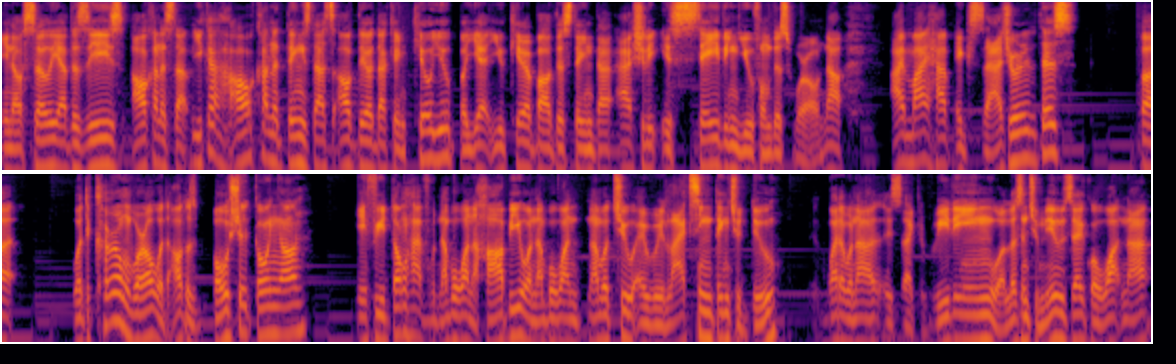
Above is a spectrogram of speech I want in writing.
you know celiac disease all kind of stuff. You got all kind of things that's out there that can kill you but yet you care about this thing that actually is saving you from this world. Now i might have exaggerated this but with the current world with all this bullshit going on if you don't have number one a hobby or number one number two a relaxing thing to do whether or not it's like reading or listen to music or whatnot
